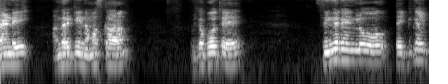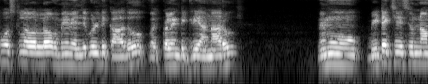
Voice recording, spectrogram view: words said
అండి అందరికీ నమస్కారం. ఇకపోతే సింగరేణిలో టెక్నికల్ పోస్టులలో మేము ఎలిజిబిలిటీ కాదు. ఎక్వలెంట్ డిగ్రీ అన్నారు. మేము బీటెక్ చేసి ఉన్నాం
